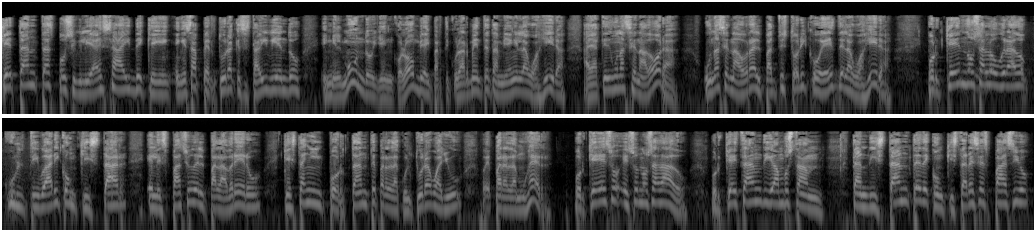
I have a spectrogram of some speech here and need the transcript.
¿Qué tantas posibilidades hay de que en, esa apertura que se está viviendo en el mundo y en Colombia y particularmente también en La Guajira, allá tiene una senadora, una senadora del pacto histórico es de La Guajira. ¿Por qué no se ha logrado cultivar y conquistar el espacio del palabrero que es tan importante para la cultura guayú, eh, para la mujer? ¿Por qué eso, eso no se ha dado? ¿Por qué tan, digamos, tan, tan distante de conquistar ese espacio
